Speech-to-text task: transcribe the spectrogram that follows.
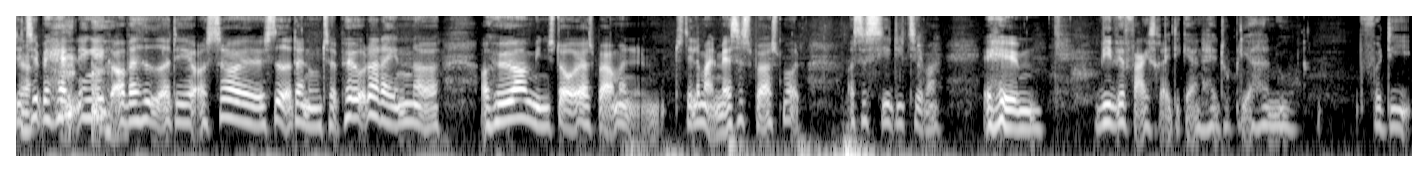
det er ja. til behandling, ikke? Og hvad hedder det? Og så øh, sidder der nogle terapeuter derinde og, og hører min historie og spørger mig, stiller mig en masse spørgsmål. Og så siger de til mig, øh, vi vil faktisk rigtig gerne have, at du bliver her nu. Fordi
